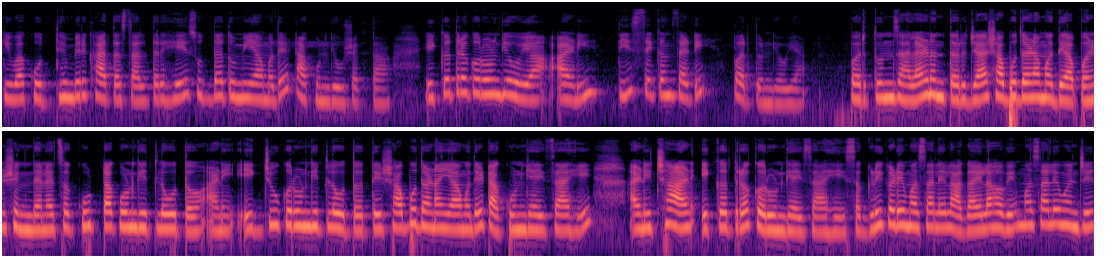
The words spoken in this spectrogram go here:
किंवा कोथिंबीर खात असाल तर हे सुद्धा तुम्ही यामध्ये टाकून घेऊ शकता. एकत्र करून घेऊया आणि तीस सेकंदसाठी परतून घेऊया. परतून झाल्यानंतर ज्या साबुदाण्यामध्ये आपण शेंगदाण्याचं कूट टाकून घेतलं होतं आणि एकजीव करून घेतलं होतं ते साबुदाणा यामध्ये टाकून घ्यायचं आहे आणि छान एकत्र करून घ्यायचं आहे. सगळीकडे मसाले लागायला हवे. मसाले म्हणजे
